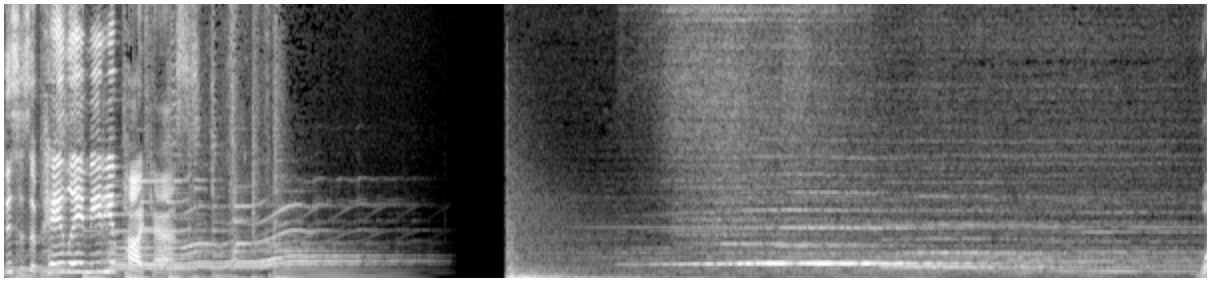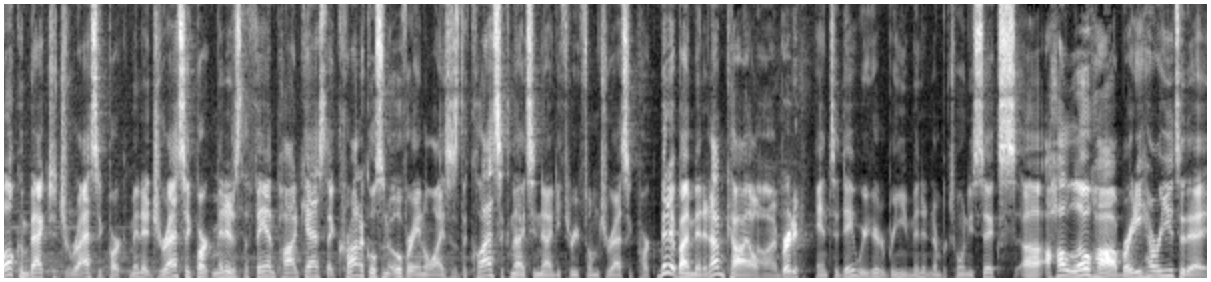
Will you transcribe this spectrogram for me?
This is a Pele Media podcast. Welcome back to Jurassic Park Minute. Jurassic Park Minute is the fan podcast that chronicles and overanalyzes the classic 1993 film Jurassic Park minute by minute. I'm Kyle. I'm Brady. And today we're here to bring you minute number 26. Uh, aloha, Brady. How are you today?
